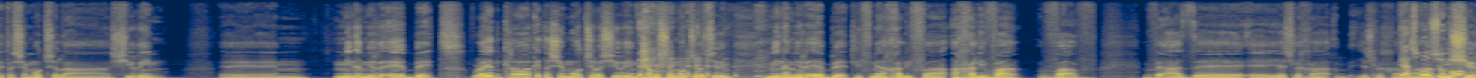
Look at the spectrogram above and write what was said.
את השמות של השירים. מן המרעה ב', אולי נקרא רק את השמות של השירים, כמה שמות של השירים. מן המרעה ב', לפני החליפה, החליבה ו', ואז אה, אה, יש לך, יש לך... יש חוש הומור. משיר,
